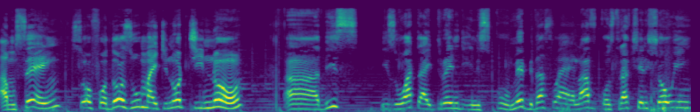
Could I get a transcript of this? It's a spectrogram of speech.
i am saying so for those who might not know uh, this is what i trained in school maybe that's why i love construction showing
